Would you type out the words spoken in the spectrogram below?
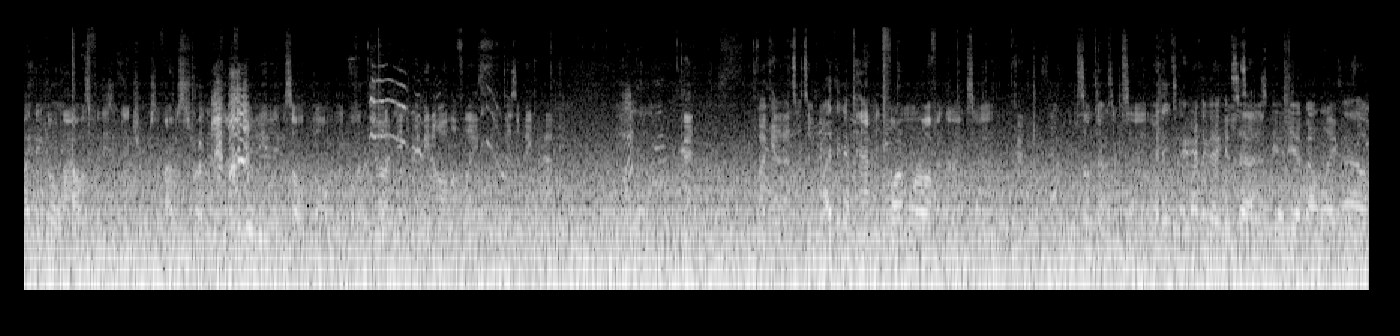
I think it allows for these adventures. If I was struggling, it would be an insult to all the people that are struggling. No, I mean, I mean all of life. Does it make you happy? Yeah. Good. Fuck yeah, that's what's important. I think I'm happy far more often than I'm sad. Good. Sometimes I'm sad. I think, I think that gets sad is the idea about like, oh,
